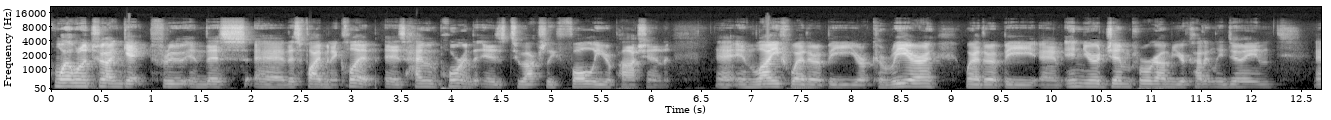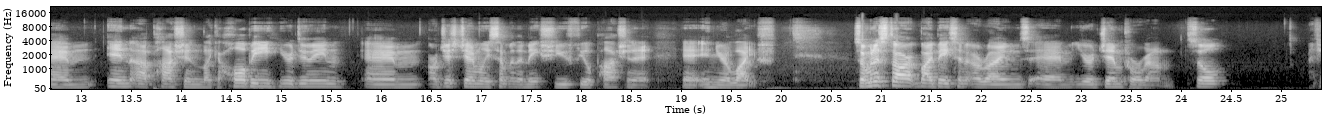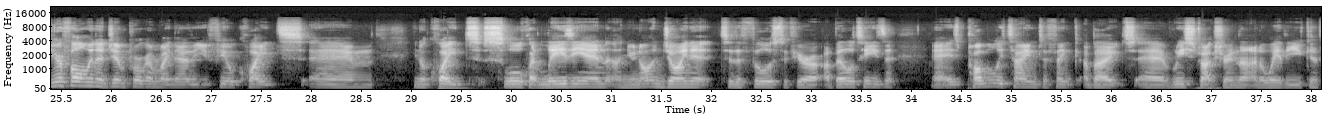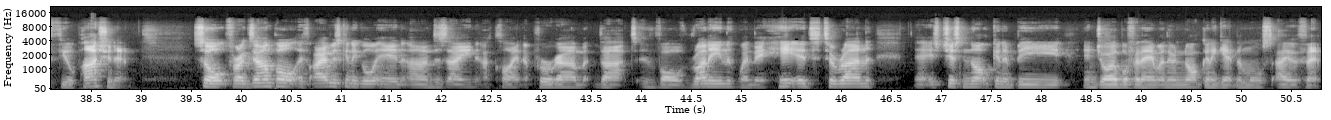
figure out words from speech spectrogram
what I want to try and get through in this uh, this five minute clip is how important it is to actually follow your passion uh, in life, whether it be your career, whether it be um, in your gym program you're currently doing, um, in a passion like a hobby you're doing, um, or just generally something that makes you feel passionate uh, in your life. So I'm going to start by basing it around um, your gym program. So if you're following a gym program right now that you feel quite, um, you know, quite slow, quite lazy in, and you're not enjoying it to the fullest of your abilities, uh, it's probably time to think about uh, restructuring that in a way that you can feel passionate. So, for example, if I was going to go in and design a client a program that involved running when they hated to run, it's just not going to be enjoyable for them and they're not going to get the most out of it.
